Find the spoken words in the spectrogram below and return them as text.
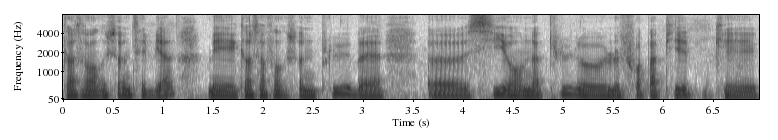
Quand ça fonctionne, c'est bien, mais quand ça fonctionne plus, ben, euh, si on n'a plus le, choix papier qui est,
